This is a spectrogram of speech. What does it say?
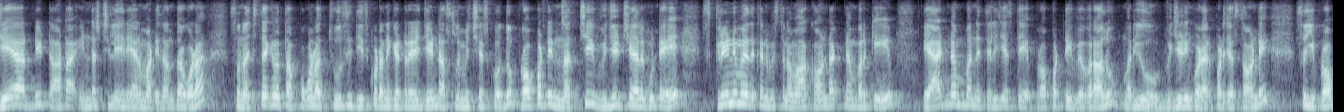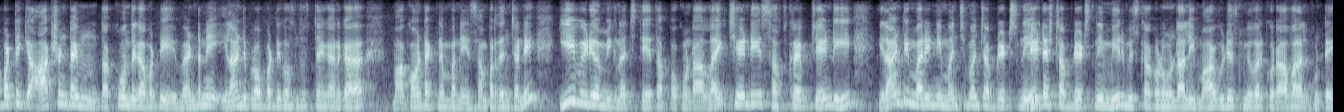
జేఆర్డి టాటా ఇండస్ట్రియల్ ఏరియా అనమాట ఇదంతా కూడా. సో నచ్చితే కన్నా తప్పకుండా చూసి తీసుకోవడానికి ట్రై చేయండి. అసలు మిస్ చేసుకోవద్దు. ప్రాపర్టీ నచ్చి విజిట్ చేయాలనుకుంటే స్క్రీన్ మీద కనిపిస్తున్న మా కాంటాక్ట్ నెంబర్కి యాడ్ నెంబర్ని తెలియజేస్తే ప్రాపర్టీ వివరాలు మరియు విజిటింగ్ కూడా ఏర్పాటు చేస్తామండి. సో ఈ ప్రాపర్టీకి ఆక్షన్ టైం తక్కువ ఉంది కాబట్టి వెంటనే ఇలాంటి ప్రాపర్టీ కోసం చూస్తే కనుక మా కాంటాక్ట్ నెంబర్ని సంప్రదించండి. ఈ వీడియో మీకు నచ్చితే తప్పకుండా లైక్ చేయండి సబ్స్క్రైబ్ చేయండి. ఇలాంటి మరిన్ని మంచి మంచి అప్డేట్స్ని లేటెస్ట్ అప్డేట్స్ని మీరు మిస్ కాకుండా ఉండాలి. మా వీడియోస్ మీ వరకు రావాలనుకుంటే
